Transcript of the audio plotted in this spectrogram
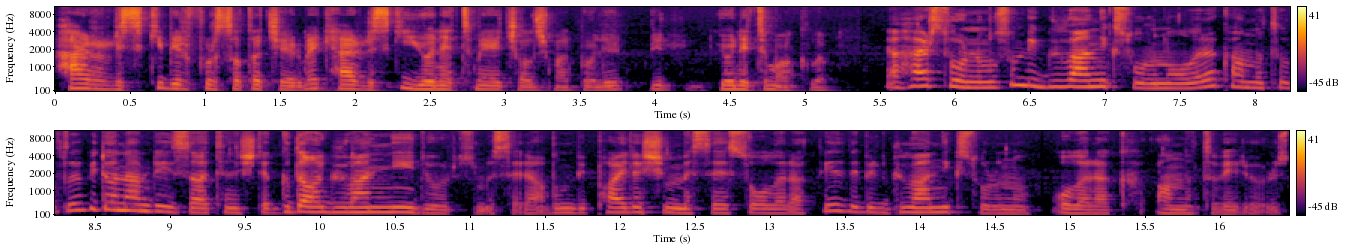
Her riski bir fırsata çevirmek, her riski yönetmeye çalışmak böyle bir yönetim aklı. Ya her sorunumuzun bir güvenlik sorunu olarak anlatıldığı bir dönemdeyiz zaten işte gıda güvenliği diyoruz mesela. Bunu bir paylaşım meselesi olarak değil de bir güvenlik sorunu olarak anlatı veriyoruz.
